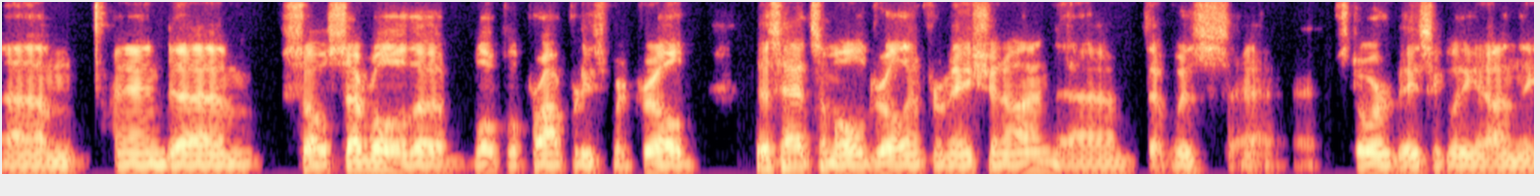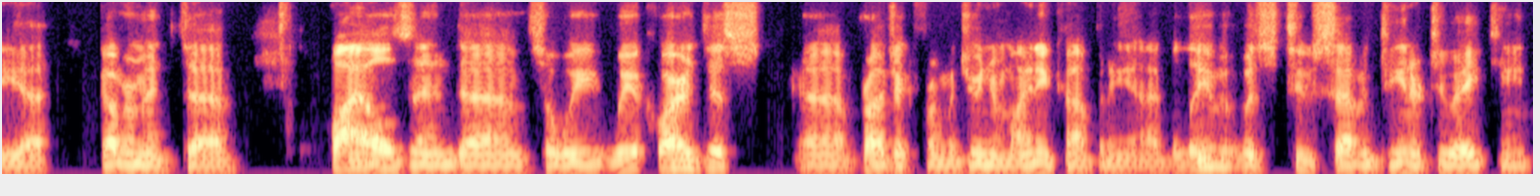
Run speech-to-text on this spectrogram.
Um, and um, so several of the local properties were drilled. This had some old drill information on um, that was uh, stored basically on the uh, government uh, files. And uh, so we, we acquired this uh, project from a junior mining company. I believe it was 217 or 218,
